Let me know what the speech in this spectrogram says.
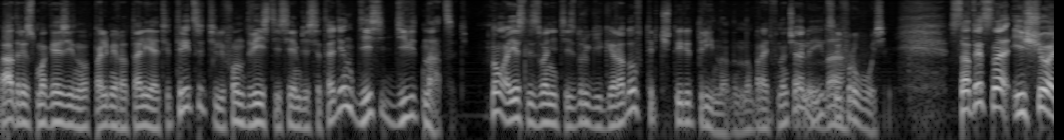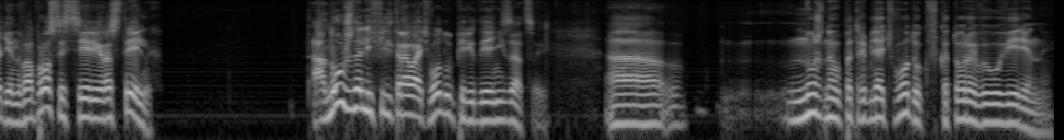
Адрес магазина Пальмира Тольятти 30, телефон 271 1019. Ну, а если звоните из других городов, 343 надо набрать в начале и Да. цифру 8. Соответственно, еще один вопрос из серии расстрельных. А нужно ли фильтровать воду перед ионизацией? А, Нужно употреблять воду, в которой вы уверены.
